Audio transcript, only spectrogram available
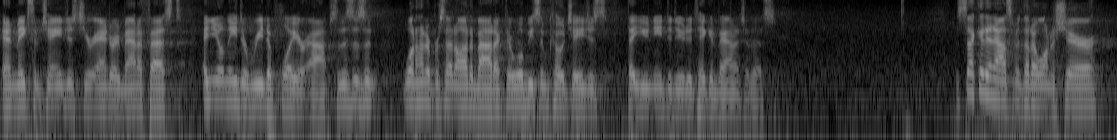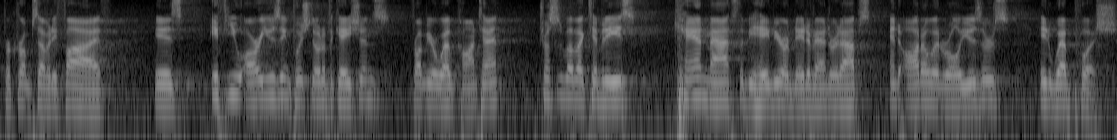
and make some changes to your Android manifest, and you'll need to redeploy your app. So this isn't 100% automatic. There will be some code changes that you need to do to take advantage of this. The second announcement that I want to share for Chrome 75 is if you are using push notifications from your web content, Trusted Web Activities can match the behavior of native Android apps and auto-enroll users in web push.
